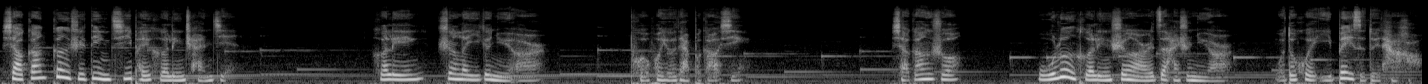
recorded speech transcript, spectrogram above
小刚更是定期陪何琳产检。何琳生了一个女儿，婆婆有点不高兴。小刚说：“无论何琳生儿子还是女儿，我都会一辈子对她好。”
